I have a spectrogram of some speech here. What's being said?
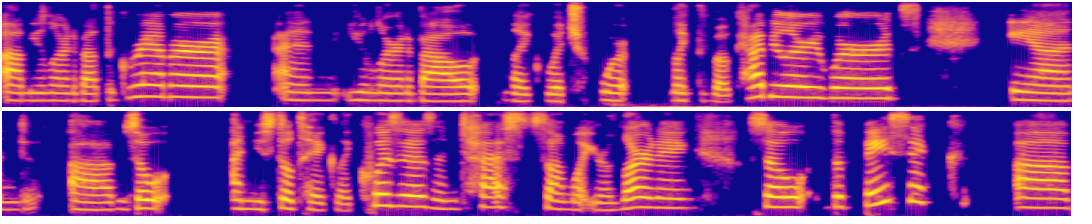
um, you learn about the grammar and you learn about like which word like the vocabulary words and um, so and you still take like quizzes and tests on what you're learning. So the basic um,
